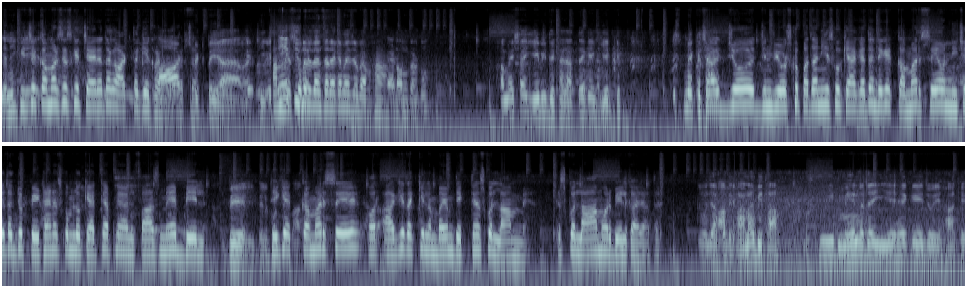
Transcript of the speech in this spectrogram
यानी पीछे कमर से इसके चेहरे तक आठ तक ये खड़ा आठ। फिट पे ही आया हुआ है ठीक है। एक चीज़ मेरे ध्यान से रखा मैं जब हाँ। ऐड ऑन कर दूँ हमेशा ये भी देखा जाता है कि ये इसमें अच्छा जो जिन व्यूअर्स को पता नहीं इसको क्या कहते हैं? देखिए कमर से और नीचे तक जो पेट है ना इसको हम लोग कहते हैं अपने अल्फाज में बेल। बेल ठीक है कमर से और आगे तक की लंबाई हम देखते हैं इसको लाम में। इसको लाम और बेल कहा जाता है। तो मुझे आपको दिखाना भी था। इसकी मेन वजह ये है कि जो यहाँ के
